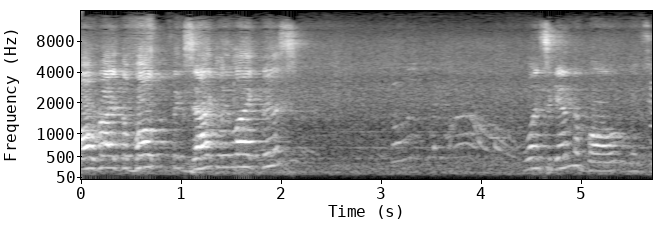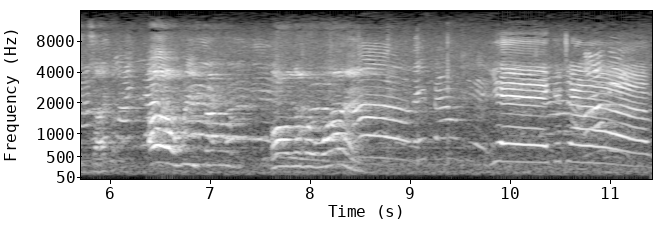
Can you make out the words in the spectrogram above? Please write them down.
All right, the ball exactly like this. Once again, the ball looks exactly. Like this. Oh, we found ball number oh, one. Oh, they found it. Yay, good job.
